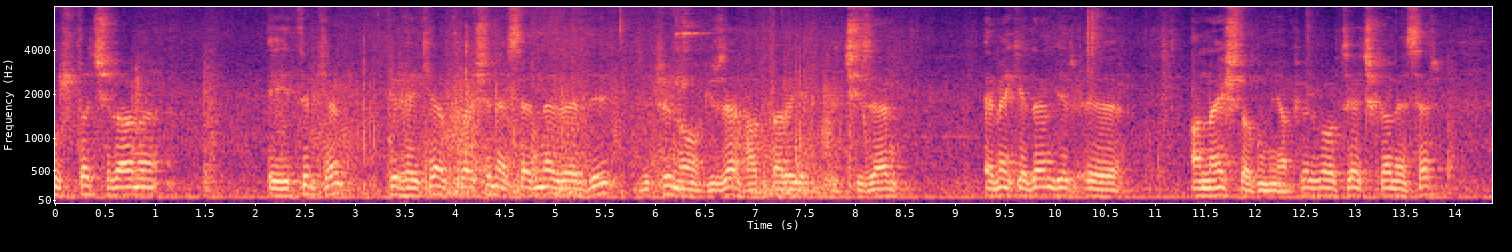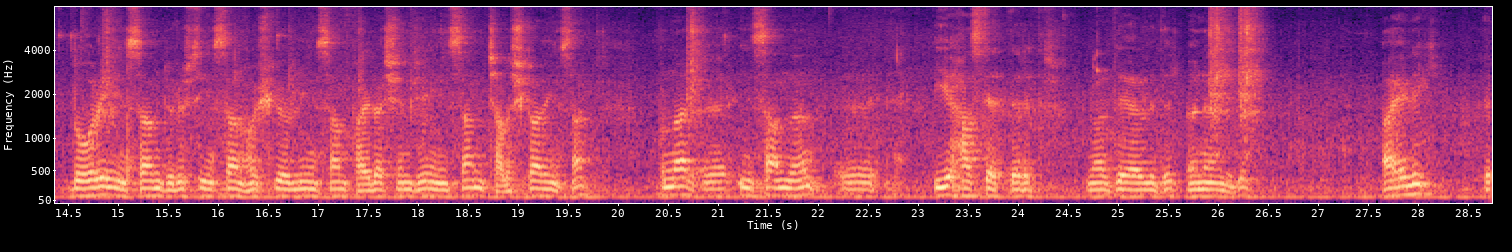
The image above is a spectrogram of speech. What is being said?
usta çırağını eğitirken bir heykeltıraşın eserine verdiği bütün o güzel hatları çizen, emek eden bir e, anlayışla bunu yapıyor ve ortaya çıkan eser doğru insan, dürüst insan, hoşgörülü insan, paylaşımcı insan, çalışkan insan. Bunlar e, insanlığın e, iyi hasletleridir. Bunlar değerlidir, önemlidir. Ahilik e,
